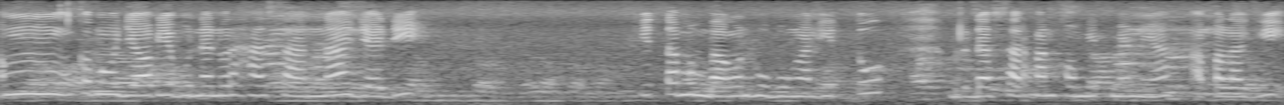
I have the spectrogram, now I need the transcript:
um, aku mau jawab ya Bunda Nur Hasana jadi kita membangun hubungan itu berdasarkan komitmen ya. Apalagi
